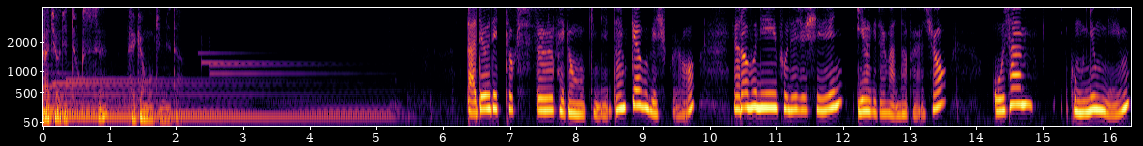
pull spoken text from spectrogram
라디오 디톡스 배경옥입니다. 라디오 디톡스 배경옥입니다. 함께하고 계시고요. 여러분이 보내주신 이야기들 만나봐야죠. 5306님,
